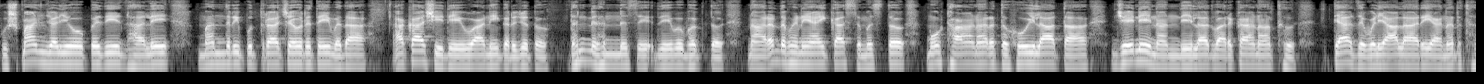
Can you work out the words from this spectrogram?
पुष्पांजली झाले. मांद्रीपुत्राच्या व्रते वदा. आकाशी देवानी गरजत. धन्य धन्य से देवभक्त. नारद म्हणे ऐका समस्त. मोठा अनर्थ होईल आता. जेने नांदेला द्वारकानाथ. त्याजवळी आला रे अनर्थ.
